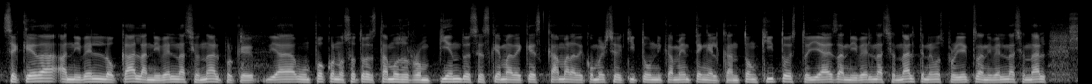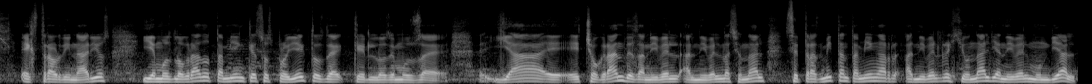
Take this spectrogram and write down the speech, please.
se queda a nivel local, a nivel nacional, porque ya un poco nosotros estamos rompiendo ese esquema de que es Cámara de Comercio de Quito únicamente en el Cantón Quito, esto ya es a nivel nacional, tenemos proyectos a nivel nacional extraordinarios y hemos logrado también que esos proyectos que los hemos eh, ya eh, hecho grandes a nivel, a nivel nacional, se transmitan también a, nivel regional y a nivel mundial.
